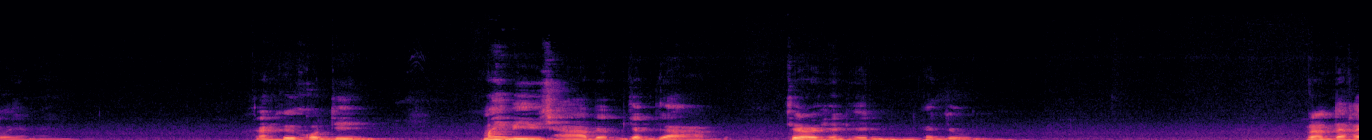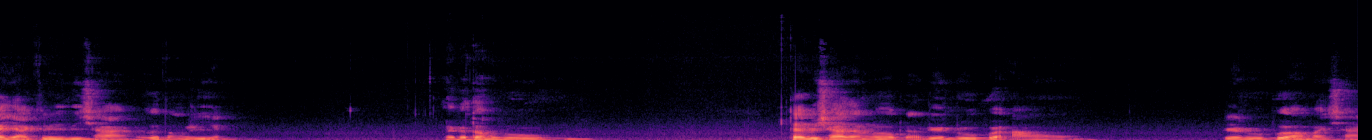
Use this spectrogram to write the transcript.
ว่าอยังไงนั่นคือคนที่ ไม่มีวิชาแบบหยาบๆที่เราเห็นเห็นกันอยู่รันถ้าใครอยากจะมีวิชาก็ต้องเรียน แล้วก็ต้องรู้ แต่วิชาทางโลกเรียนรู้เพื่อเอา เรียนรู้เพื่อเอามาใช้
